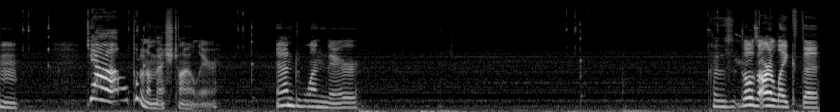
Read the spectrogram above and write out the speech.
Hmm. Yeah, I'll put in a mesh tile there. And one there. Because those are like the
